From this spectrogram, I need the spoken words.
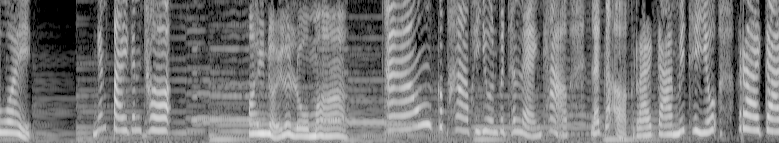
ด้วย งั้นไปกันเถอะ ไปไหนล่ะโลมาเอาก็พาพยูนไปแถลงข่าว แล้วก็ออกรายการวิทยุ รายการ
